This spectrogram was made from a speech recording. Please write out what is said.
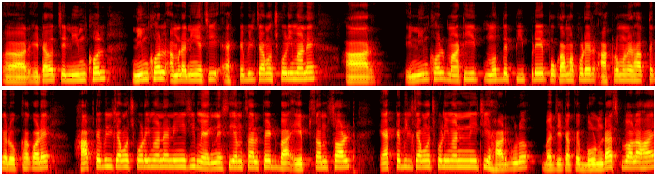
আর এটা হচ্ছে নিমখোল নিমখোল আমরা নিয়েছি এক টেবিল চামচ পরিমাণে। আর এই নিমখোল মাটির মধ্যে পিঁপড়ে, পোকামাকড়ের আক্রমণের হাত থেকে রক্ষা করে। হাফ টেবিল চামচ পরিমাণে নিয়েছি ম্যাগনেসিয়াম সালফেট বা এপসাম সল্ট। এক টেবিল চামচ পরিমাণে নিয়েছি হাড়গুঁড়ো বা যেটাকে বোনডাস্ট বলা হয়।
